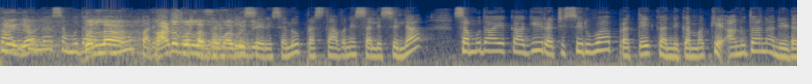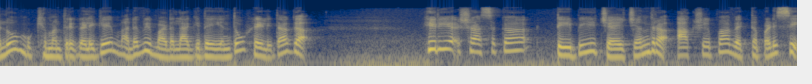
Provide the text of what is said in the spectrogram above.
ಕಾಡುಗೊಲ್ಲ ಸಮುದಾಯವನ್ನು ಪರಿಶಿಷ್ಟ ಸೇರಿಸಲು ಪ್ರಸ್ತಾವನೆ ಸಲ್ಲಿಸಿಲ್ಲ ಸಮುದಾಯಕ್ಕಾಗಿ ರಚಿಸಿರುವ ಪ್ರತ್ಯೇಕ ನಿಗಮಕ್ಕೆ ಅನುದಾನ ನೀಡಲು ಮುಖ್ಯಮಂತ್ರಿಗಳಿಗೆ ಮನವಿ ಮಾಡಲಾಗಿದೆ ಎಂದು ಹೇಳಿದಾಗ ಹಿರಿಯ ಶಾಸಕ ಟಿಬಿ ಜಯಚಂದ್ರ ಆಕ್ಷೇಪ ವ್ಯಕ್ತಪಡಿಸಿ,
